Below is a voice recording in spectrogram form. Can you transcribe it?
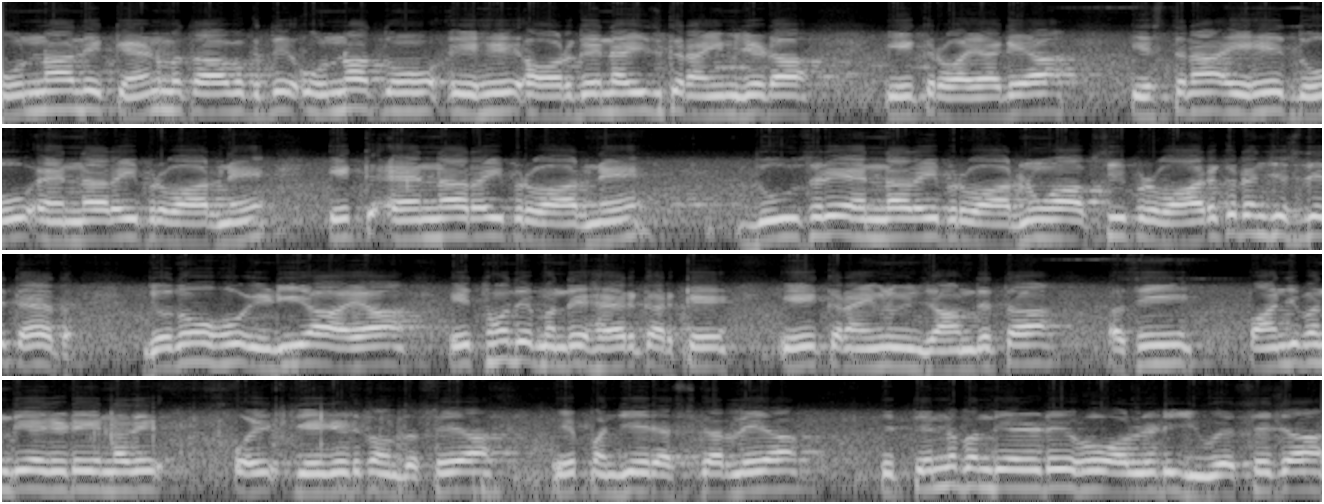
ਉਹਨਾਂ ਦੇ ਕਹਿਣ ਮੁਤਾਬਕ ਤੇ ਉਹਨਾਂ ਤੋਂ ਇਹ ਆਰਗੇਨਾਈਜ਼ ਕ੍ਰਾਈਮ ਜਿਹੜਾ ਇਹ ਕਰਵਾਇਆ ਗਿਆ। ਇਸ ਤਰ੍ਹਾਂ ਇਹ ਦੋ ਐਨ ਆਰ ਆਈ ਪਰਿਵਾਰ ਨੇ, ਇੱਕ ਐਨ ਆਰ ਆਈ ਪਰਿਵਾਰ ਨੇ ਦੂਸਰੇ ਐਨ ਆਰ ਆਈ ਪਰਿਵਾਰ ਨੂੰ ਆਪਸੀ ਪਰਿਵਾਰਕ ਰੰਜਿਸ਼ ਦੇ ਤਹਿਤ ਜਦੋਂ ਉਹ ਇੰਡੀਆ ਆਇਆ, ਇੱਥੋਂ ਦੇ ਬੰਦੇ ਹਾਇਰ ਕਰਕੇ ਇਹ ਕ੍ਰਾਈਮ ਨੂੰ ਅੰਜਾਮ ਦਿੱਤਾ। ਅਸੀਂ ਪੰਜ ਬੰਦੇ ਆ ਜਿਹੜੇ ਇਹਨਾਂ ਦੇ, ਉਹ ਜਿਹੜੇ ਤੁਹਾਨੂੰ ਦੱਸੇ ਆ, ਇਹ ਪੰਜੇ ਅਰੈਸਟ ਕਰ ਲਏ ਆ ਤੇ ਤਿੰਨ ਬੰਦੇ ਆ ਜਿਹੜੇ ਉਹ ਆਲਰੇਡੀ ਯੂ ਐਸ ਏ 'ਚ ਆ,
